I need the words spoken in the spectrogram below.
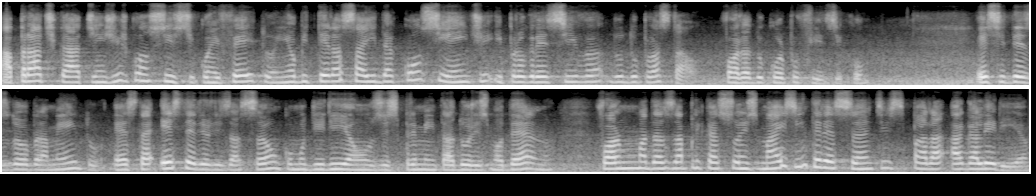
A prática a atingir consiste, com efeito, em obter a saída consciente e progressiva do duplo astral, fora do corpo físico. Esse desdobramento, esta exteriorização, como diriam os experimentadores modernos, forma uma das aplicações mais interessantes para a galeria,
